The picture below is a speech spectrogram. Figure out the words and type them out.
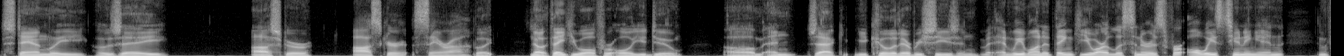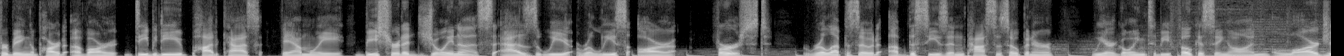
Stanley, Jose, Oscar. Oscar, Sarah. But no, thank you all for all you do. Um, and Zach, you kill it every season. And we want to thank you, our listeners, for always tuning in and for being a part of our DBD podcast family. Be sure to join us as we release our first real episode of the season past this opener. We are going to be focusing on large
